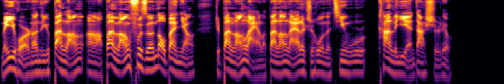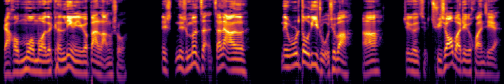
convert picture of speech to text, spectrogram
没一会儿呢，这个伴郎啊，伴郎负责闹伴娘。这伴郎来了，伴郎来了之后呢，进屋看了一眼大石榴，然后默默的跟另一个伴郎说：“那那什么，咱咱俩那屋斗地主去吧，啊，这个取消吧这个环节。”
